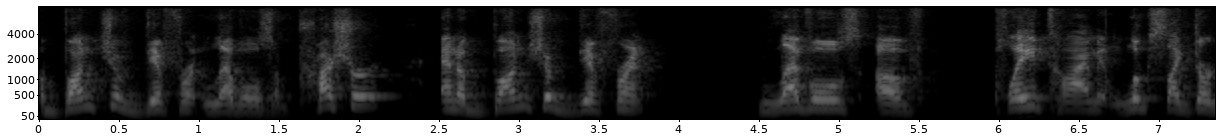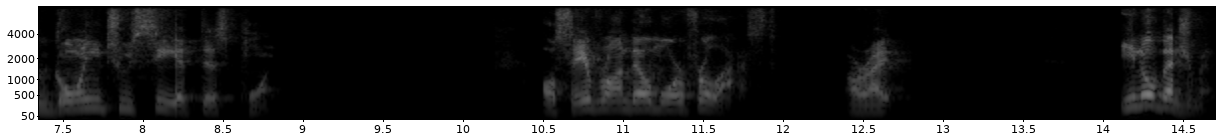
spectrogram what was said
a bunch of different levels of pressure and a bunch of different levels of play time it looks like they're going to see at this point. I'll save Rondale Moore for last. All right. Eno Benjamin.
